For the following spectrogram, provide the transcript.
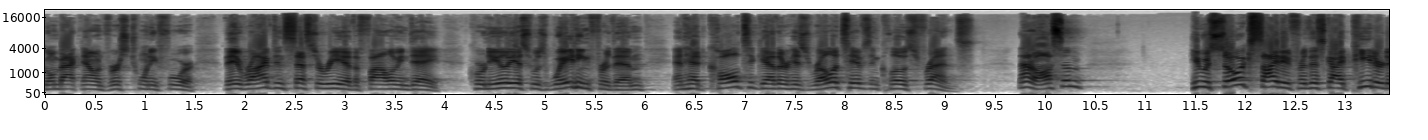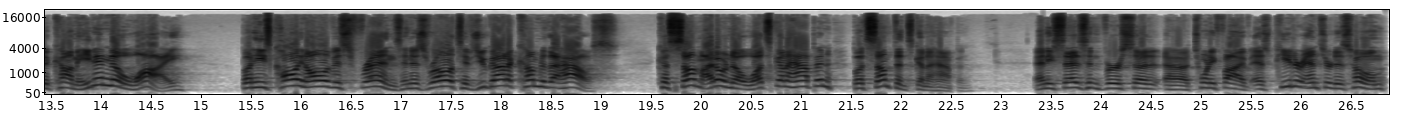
going back now in verse 24. They arrived in Caesarea the following day. Cornelius was waiting for them and had called together his relatives and close friends. Isn't that awesome? He was so excited for this guy Peter to come. He didn't know why, but he's calling all of his friends and his relatives. You got to come to the house. Because some, I don't know what's going to happen, but something's going to happen. And he says in verse uh, uh, 25 As Peter entered his home,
